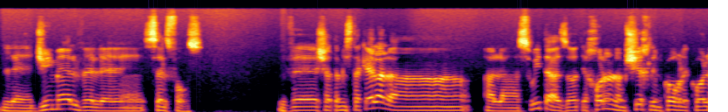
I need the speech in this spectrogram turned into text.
לג'ימל ולסיילספורס. וכשאתה מסתכל על, ה, על הסוויטה הזאת יכולנו להמשיך למכור לכל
